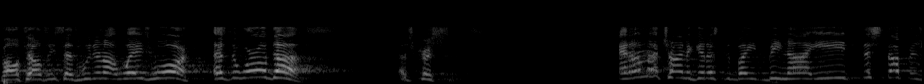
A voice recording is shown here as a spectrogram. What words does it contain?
Paul tells, us, he says, we do not wage war as the world does as Christians. And I'm not trying to get us to be, naive. This stuff is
